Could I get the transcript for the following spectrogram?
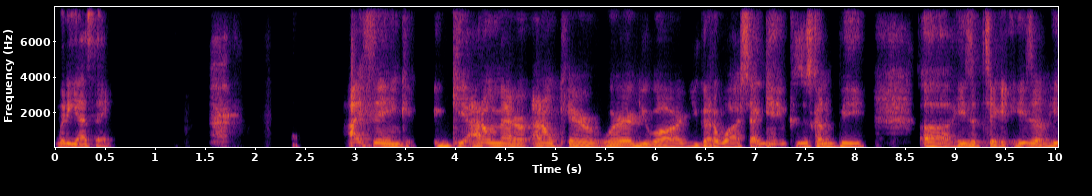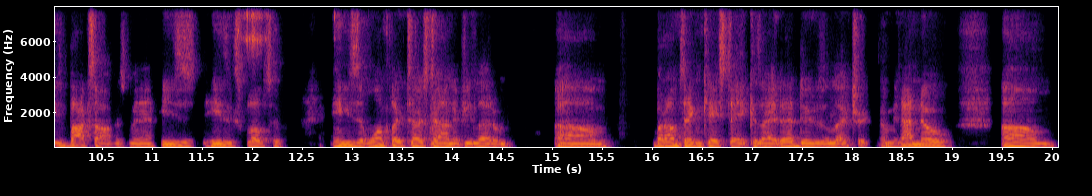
What do you guys think? I think I don't matter. I don't care where you are. You got to watch that game because it's going to be. Uh, he's a ticket. He's a he's box office man. He's he's explosive. He's a one play touchdown if you let him. Um, but I'm taking K State because that dude's electric. I mean, I know um,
